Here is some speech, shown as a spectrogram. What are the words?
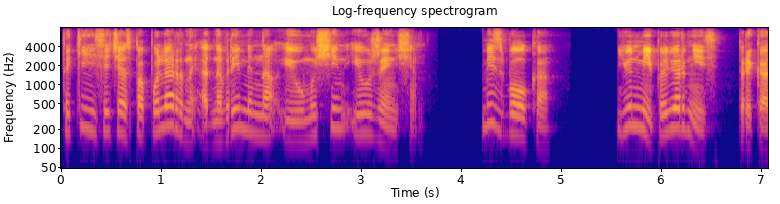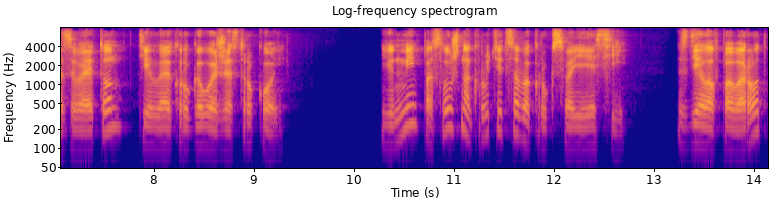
Такие сейчас популярны одновременно и у мужчин, и у женщин. Бейсболка. Юнми, повернись, приказывает он, делая круговой жест рукой. Юнми послушно крутится вокруг своей оси. Сделав поворот,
